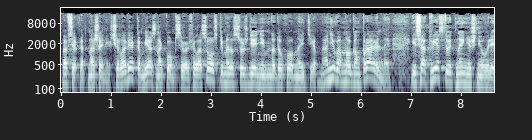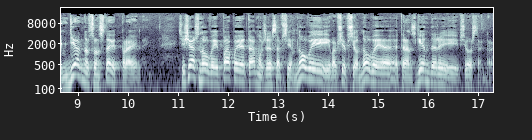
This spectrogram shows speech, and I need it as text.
во всех отношениях человеком. Я знаком с его философскими рассуждениями на духовные темы. Они во многом правильные и соответствуют нынешнему времени. Диагноз он ставит правильный. Сейчас новые папы, там уже совсем новые, и вообще все новое, трансгендеры и все остальное.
